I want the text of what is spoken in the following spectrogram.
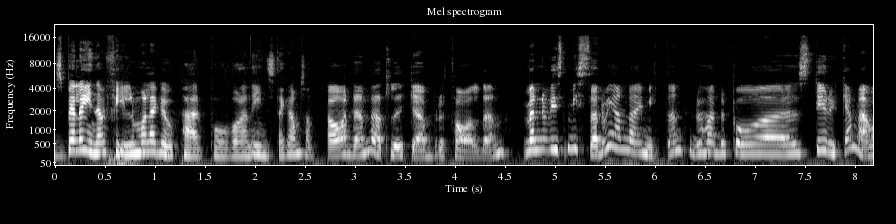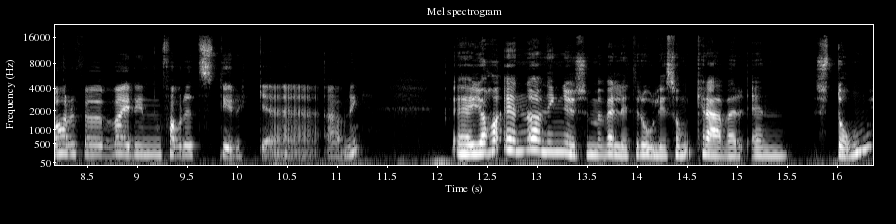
spela in en film och lägga upp här på våran Instagram sen. ja, den lät lika brutal den. Men visst missade vi en där i mitten? Du hade på eh, styrka med. Vad, har du för, vad är din favoritstyrkeövning? Eh, jag har en övning nu som är väldigt rolig som kräver en stång.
